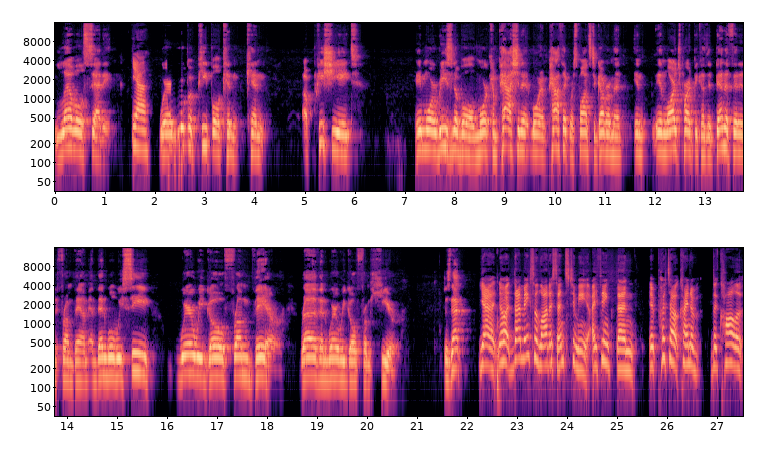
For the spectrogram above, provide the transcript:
level setting? Yeah. Where a group of people can can appreciate a more reasonable, more compassionate, more empathic response to government in in large part because it benefited from them and then will we see where we go from there rather than where we go from here does that yeah no that makes a lot of sense to me i think then it puts out kind of the call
